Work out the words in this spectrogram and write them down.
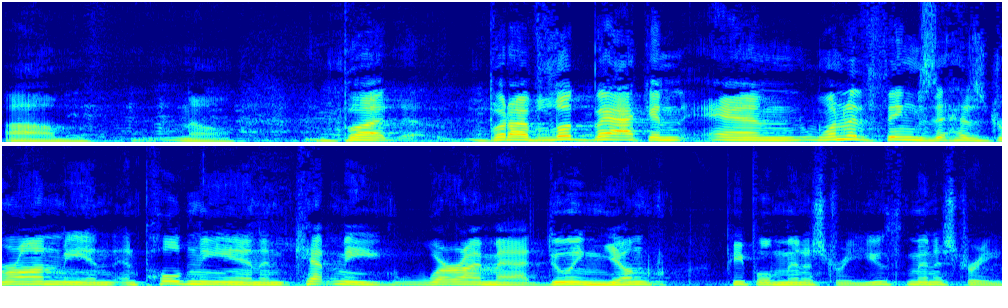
Um, no. But, but I've looked back and, and one of the things that has drawn me and, and pulled me in and kept me where I'm at doing young people ministry, youth ministry,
